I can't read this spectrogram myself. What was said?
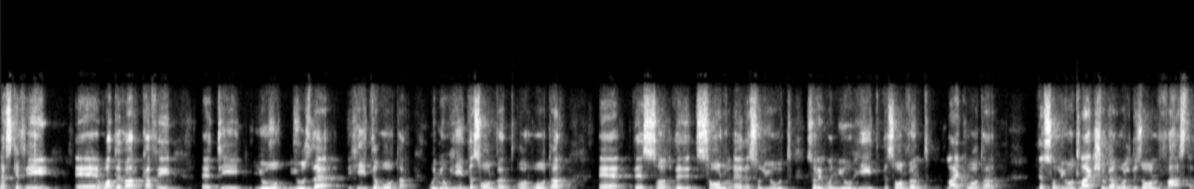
Nescafe, uh, whatever, coffee, uh, tea, you use the heat the water. When you heat the solvent or water, uh, the so, the sol uh, the solute. Sorry, when you heat the solvent like water, the solute like sugar will dissolve faster.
